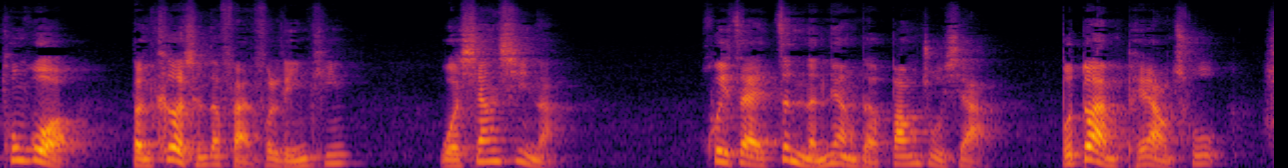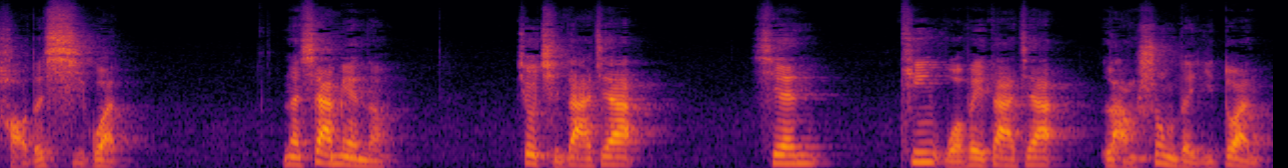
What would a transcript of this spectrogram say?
通过本课程的反复聆听，我相信呢，会在正能量的帮助下，不断培养出好的习惯。那下面呢，就请大家先听我为大家朗诵的一段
